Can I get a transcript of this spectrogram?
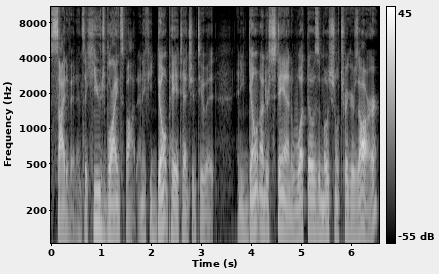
side of it. And it's a huge blind spot. And if you don't pay attention to it and you don't understand what those emotional triggers are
